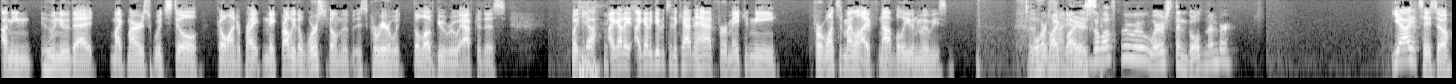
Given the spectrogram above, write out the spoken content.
I mean, who knew that Mike Myers would still go on to pri- make probably the worst film of his career with The Love Guru after this? But yeah, I gotta I gotta give it to the Cat in the Hat for making me, for once in my life, not believe in movies. For the Or first Mike time. Myers. Is the Love Guru worse than Goldmember? Yeah, I'd say so.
